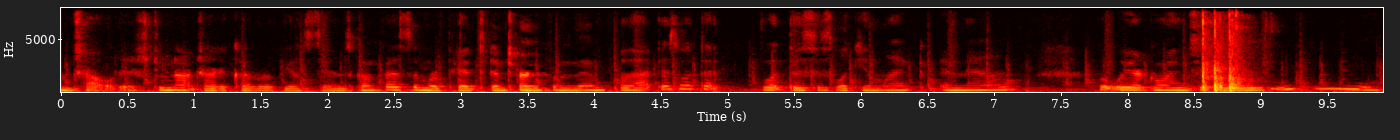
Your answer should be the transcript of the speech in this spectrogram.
I'm childish. Do not try to cover up your sins. Confess them, repent, and turn from them. So that is what that what this is looking like. And now what we are going to do, ooh,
